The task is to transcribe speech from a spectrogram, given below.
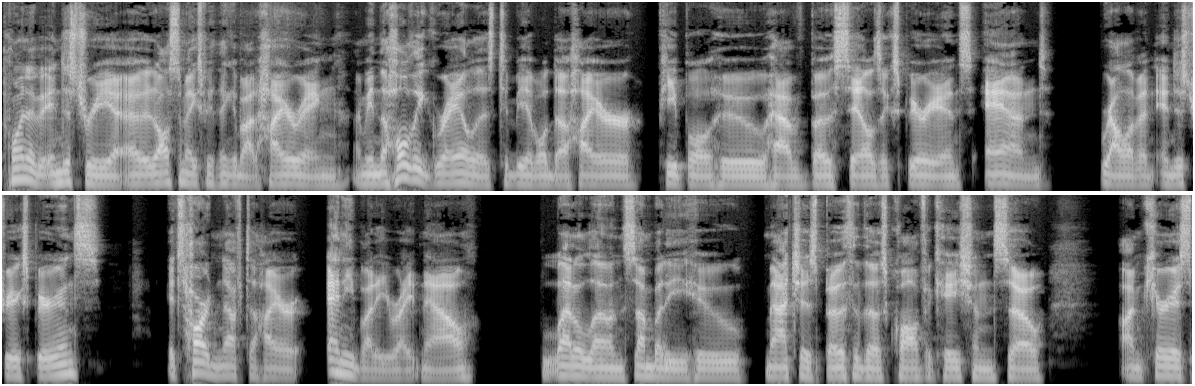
point of industry uh, it also makes me think about hiring. I mean the holy grail is to be able to hire people who have both sales experience and relevant industry experience. It's hard enough to hire anybody right now let alone somebody who matches both of those qualifications. So I'm curious,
